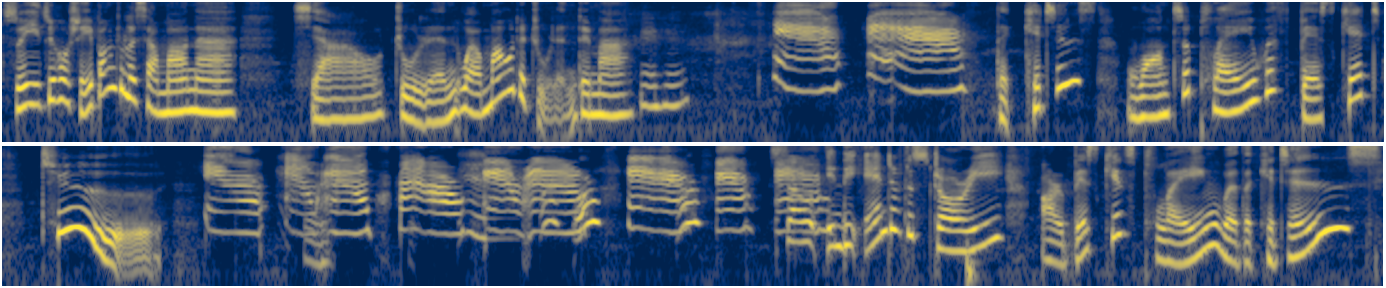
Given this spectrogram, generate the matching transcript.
所以最后谁帮助了小猫呢？小主人，我要猫的主人，对吗？嗯哼。 The kittens want to play with Biscuit too. End of the story, are biscuits playing with the kittens?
